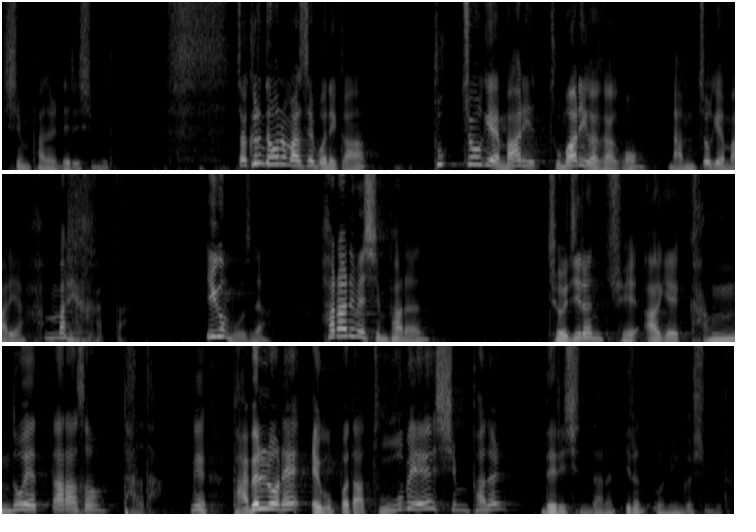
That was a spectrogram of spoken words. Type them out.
심판을 내리십니다. 자, 그런데 오늘 말씀해 보니까 북쪽에 말이 두 마리가 가고 남쪽에 말이 한 마리가 갔다. 이건 무엇이냐? 하나님의 심판은 저지른 죄악의 강도에 따라서 다르다. 그러니까 바벨론의 애굽보다 두 배의 심판을 내리신다는 이런 의미인 것입니다.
